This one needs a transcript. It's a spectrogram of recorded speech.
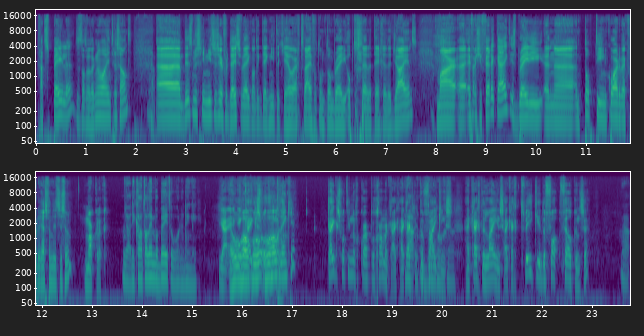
gaat spelen. Dus dat wordt ook nog wel interessant. Eh, dit is misschien niet zozeer voor deze week, want ik denk niet dat je heel erg twijfelt om Tom Brady op te stellen tegen de Giants. Maar eh, even als je verder kijkt, is Brady een, eh, een top 10 quarterback voor de rest van dit seizoen? Makkelijk. Ja, die gaat alleen maar beter worden, denk ik. Ja, En hoe, hoog- hoe, hoog nog- denk je? kijk eens wat hij nog qua programma krijgt. Hij Ja, krijgt nog de nog, Vikings. ja. Hij krijgt de Lions. Hij krijgt twee keer de Fa- Falcons, hè? Ja.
